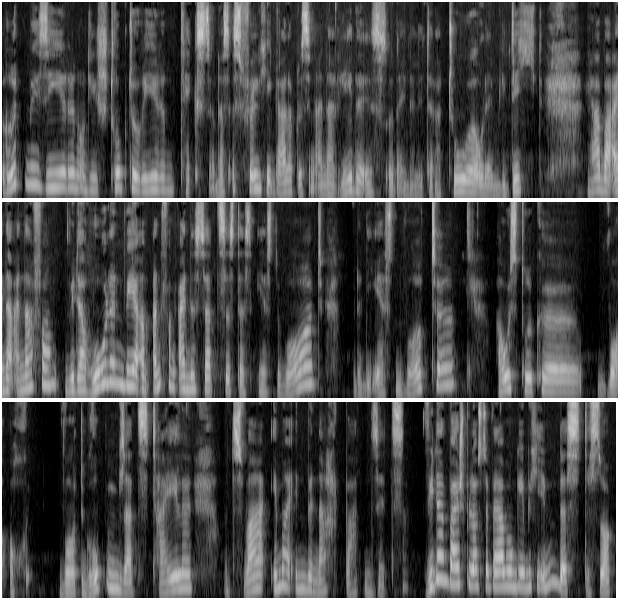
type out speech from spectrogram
rhythmisieren und die strukturieren Texte. Und das ist völlig egal, ob das in einer Rede ist oder in der Literatur oder im Gedicht. Ja, bei einer Anapher wiederholen wir am Anfang eines Satzes das erste Wort oder die ersten Worte, Ausdrücke, auch Wortgruppen, Satzteile und zwar immer in benachbarten Sätzen. Wieder ein Beispiel aus der Werbung gebe ich Ihnen. Das, das sorgt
